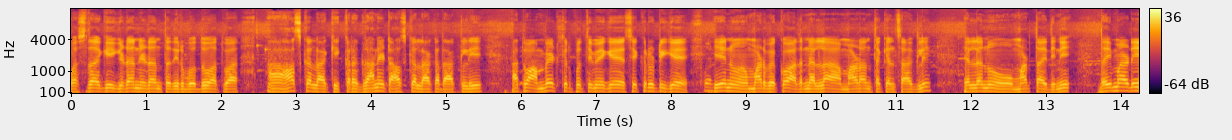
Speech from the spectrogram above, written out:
ಹೊಸ್ದಾಗಿ ಗಿಡ ನೆಡೋಂಥದ್ದು ಇರ್ಬೋದು, ಅಥವಾ ಹಾಸ್ಕಲ್ ಹಾಕಿ, ಕರ ಗ್ರಾನೈಟ್ ಹಾಸ್ಕಲ್ ಹಾಕೋದಾಗಲಿ, ಅಥವಾ ಅಂಬೇಡ್ಕರ್ ಪ್ರತಿಮೆಗೆ, ಸೆಕ್ಯೂರಿಟಿಗೆ ಏನು ಮಾಡಬೇಕೋ ಅದನ್ನೆಲ್ಲ ಮಾಡೋಂಥ ಕೆಲಸ ಆಗಲಿ, ಎಲ್ಲನೂ ಮಾಡ್ತಾಯಿದ್ದೀನಿ ದಯಮಾಡಿ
